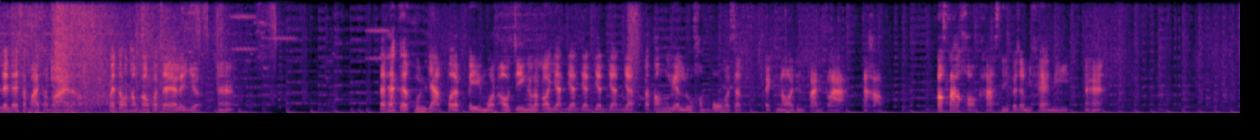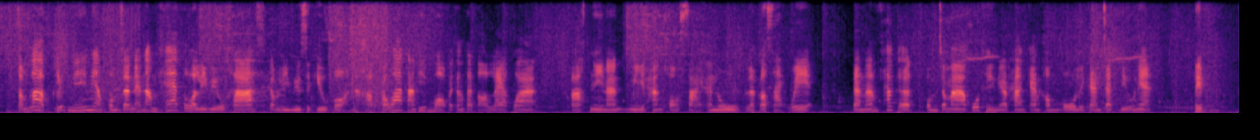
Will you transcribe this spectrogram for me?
เล่นได้สบายๆแล้วครับ ไม่ต้องทำความเข้าใจอะไรเยอะนะฮะ แต่ถ้าเกิดคุณอยากเปิดปีกหมดเอาจริง แล้วก็ยัดยัดยัดยัดยัดยัดก็ต้องเรียนรู้คอมโบมาสักเล็กน้อยถึงปานกลางนะครับคร่าวๆของคลาสนี้ก็จะมีแค่นี้นะฮะสำหรับคลิปนี้เนี่ยผมจะแนะนำแค่ตัวรีวิวคลาสกับรีวิวสกิลก่อนนะครับ เพราะว่าตามที่บอกไปตั้งแต่ตอนแรกว่าคลาสนี้นั้นมีทั้งของสายธนูแล้วก็สายเวทดังนั้นถ้าเกิดผมจะมาพูดถึงแนวทางการคอมโบหรือการจัดบิลเนี่ยคลิป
